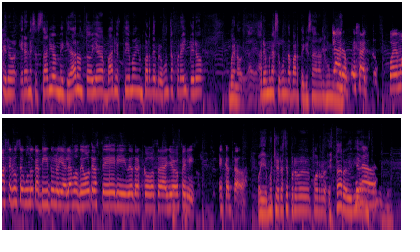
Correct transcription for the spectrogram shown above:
pero era necesario. Me quedaron todavía varios temas y un par de preguntas por ahí, pero bueno, haremos una segunda parte quizás en algún momento. Claro, exacto. Podemos hacer un segundo capítulo y hablamos de otras series y de otras cosas. Yo feliz. encantada. Oye, muchas gracias por, por estar hoy día. De nada. En este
